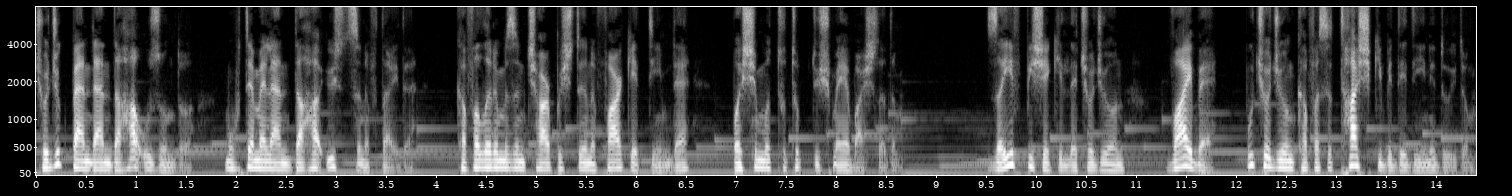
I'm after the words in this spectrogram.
Çocuk benden daha uzundu. Muhtemelen daha üst sınıftaydı. Kafalarımızın çarpıştığını fark ettiğimde başımı tutup düşmeye başladım. Zayıf bir şekilde çocuğun "Vay be, bu çocuğun kafası taş gibi" dediğini duydum.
